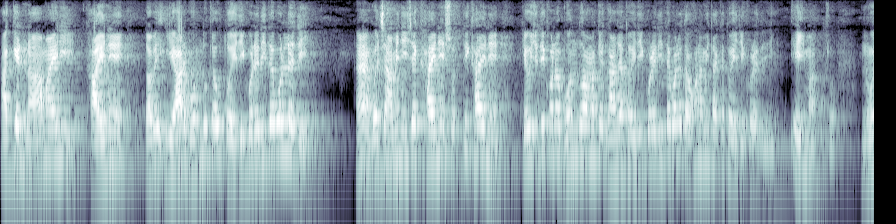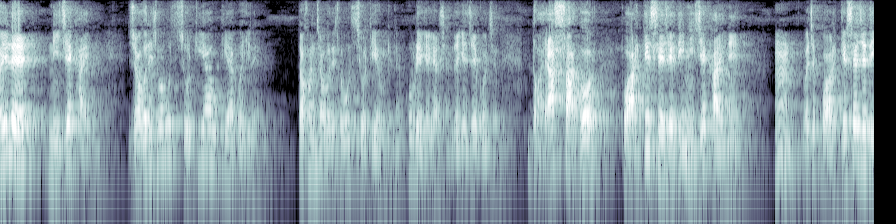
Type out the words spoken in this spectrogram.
আগে না মাইরি খাইনে তবে ইয়ার বন্ধুকেও তৈরি করে দিতে বললে দি। হ্যাঁ বলছে, আমি নিজে খাইনি, সত্যি খাইনি। কেউ যদি কোনো বন্ধু আমাকে গাঁজা তৈরি করে দিতে বলে, তখন আমি তাকে তৈরি করে দিই। এই মাত্র নইলে নিজে খাইনি। জগদীশবাবু চটিয়া উঠিয়া কহিলেন, তখন জগদীশবাবু চটিয়ে উঠিলেন, খুব রেগে গেছেন। রেগে যে বলছেন দয়ার সাগর, পরকে সে যদি নিজে খায়নি হুম, বলছে, পরকে সে যদি,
